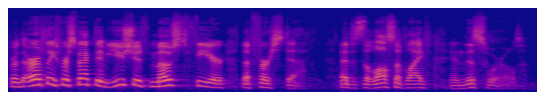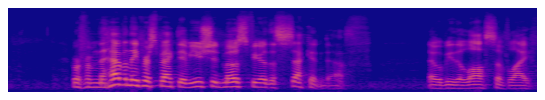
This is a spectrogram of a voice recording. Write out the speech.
From the earthly perspective, you should most fear the first death, that is the loss of life in this world. But from the heavenly perspective, you should most fear the second death, that would be the loss of life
